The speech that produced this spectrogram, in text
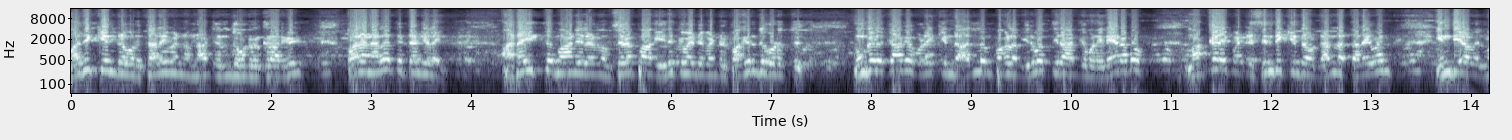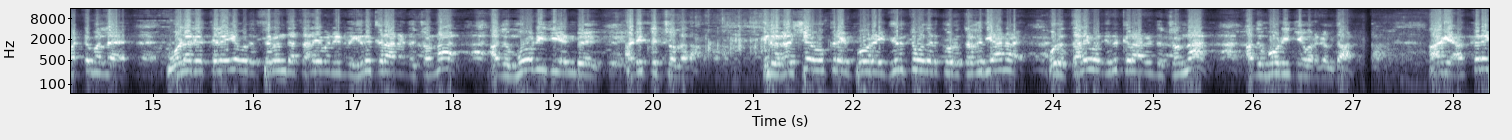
மதிக்கின்ற ஒரு தலைவன் நம் நாட்டில் இருந்து கொண்டிருக்கிறார்கள். பல நலத்திட்டங்களை அனைத்து மாநிலங்களும் சிறப்பாக இருக்க வேண்டும் என்று பகிர்ந்து கொடுத்து உங்களுக்காக உழைக்கின்ற அல்லும் பகலும் இருபத்தி நான்கு மணி நேரமும் மக்களை பற்றி சிந்திக்கின்ற ஒரு நல்ல தலைவன் இந்தியாவில் மட்டுமல்ல உலகத்திலேயே ஒரு சிறந்த தலைவன் என்று இருக்கிறார் என்று சொன்னால் அது மோடிஜி என்று அடித்து சொல்லலாம். இன்று ரஷ்ய உக்ரைன் போரை நிறுத்துவதற்கு ஒரு தகுதியான ஒரு தலைவர் இருக்கிறார் என்று சொன்னால் அது மோடிஜி அவர்கள் தான் ஆகிய அத்தனை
